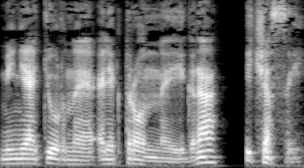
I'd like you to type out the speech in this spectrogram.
Миниатюрная электронная игра и часы.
